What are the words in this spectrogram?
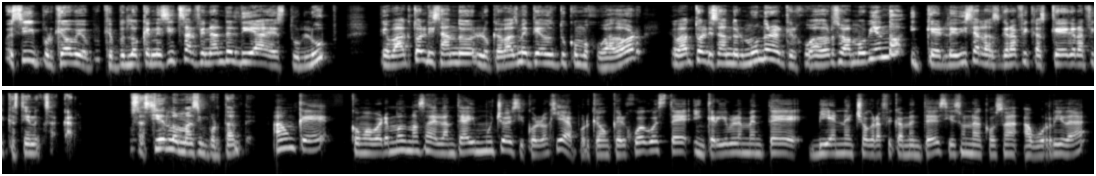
Pues sí, porque obvio, porque pues lo que necesitas al final del día es tu loop que va actualizando lo que vas metiendo tú como jugador, que va actualizando el mundo en el que el jugador se va moviendo y que le dice a las gráficas qué gráficas tiene que sacar. O sea, sí es lo más importante. Aunque, como veremos más adelante, hay mucho de psicología, porque aunque el juego esté increíblemente bien hecho gráficamente, si es una cosa aburrida,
